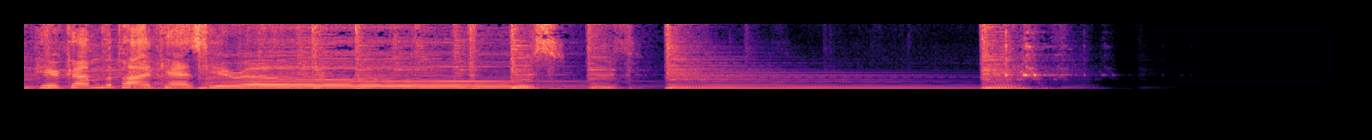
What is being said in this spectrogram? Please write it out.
Here come the Podcast Heroes.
